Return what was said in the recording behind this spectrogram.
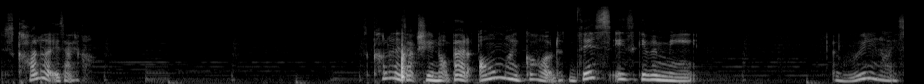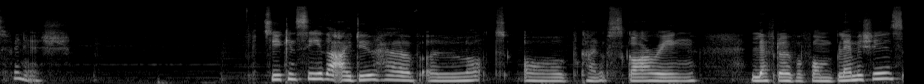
This colour is actually... This colour is actually not bad. Oh my god, this is giving me a really nice finish. So you can see that I do have a lot of kind of scarring left over from blemishes.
